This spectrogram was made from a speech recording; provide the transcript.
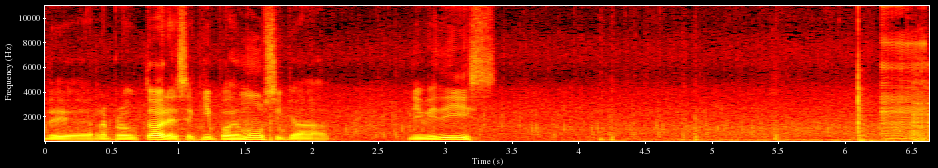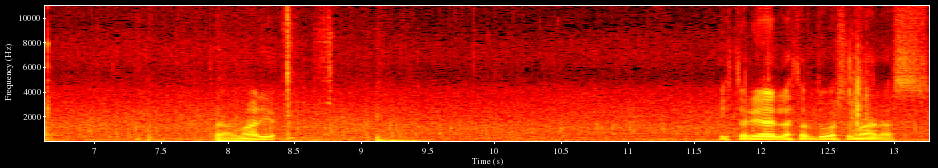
de reproductores, equipos de música, DVDs. armario. Historia de las tortugas humanas.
